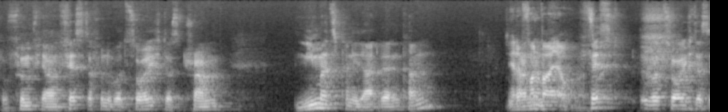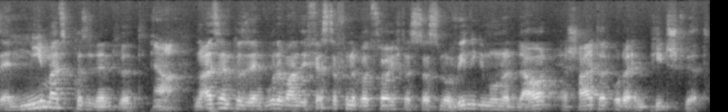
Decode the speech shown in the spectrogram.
vor fünf Jahren fest davon überzeugt, dass Trump niemals Kandidat werden kann. Ja, davon war er auch fest überzeugt, dass er niemals Präsident wird. Ja. Und als er dann Präsident wurde, waren sie fest davon überzeugt, dass das nur wenige Monate dauert, er scheitert oder impeached wird.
